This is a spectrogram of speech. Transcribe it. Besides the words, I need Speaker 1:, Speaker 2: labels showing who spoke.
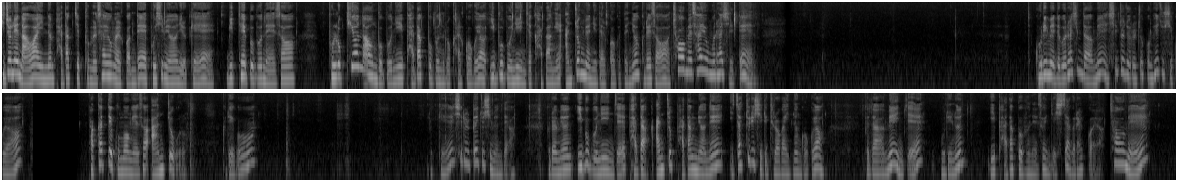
Speaker 1: 기존에 나와 있는 바닥 제품을 사용할 건데 보시면 이렇게 밑에 부분에서 볼록 튀어나온 부분이 바닥 부분으로 갈 거고요. 이 부분이 이제 가방의 안쪽 면이 될 거거든요. 그래서 처음에 사용을 하실 때 고리 매듭을 하신 다음에 실 조절을 조금 해주시고요. 바깥에 구멍에서 안쪽으로 그리고 이렇게 실을 빼주시면 돼요. 그러면 이 부분이 이제 바닥, 안쪽 바닥면에 이 짜투리 실이 들어가 있는 거고요. 그 다음에 이제 우리는 이 바닥 부분에서 이제 시작을 할 거예요. 처음에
